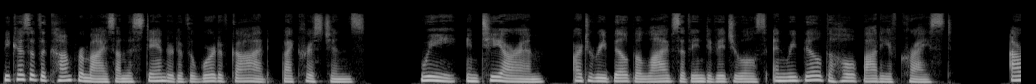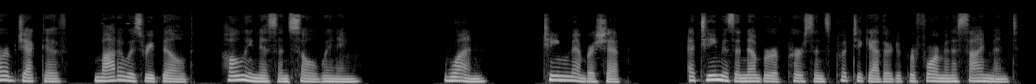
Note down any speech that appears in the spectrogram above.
because of the compromise on the standard of the Word of God, by Christians. We, in TRM, are to rebuild the lives of individuals and rebuild the whole body of Christ. Our objective, motto is rebuild, holiness and soul winning. 1. Team membership. A team is a number of persons put together to perform an assignment.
